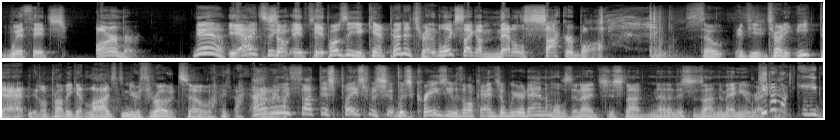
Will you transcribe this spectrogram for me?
with its armor. Yeah, Yeah, Right? So, so you- it- it- supposedly you can't penetrate. It looks like a metal soccer ball. So if you try to eat that, it'll probably get lodged in your throat. So I, I I don't know. really thought this place was was crazy with all kinds of weird animals, and it's just not. None of this is on the menu right You don't eat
